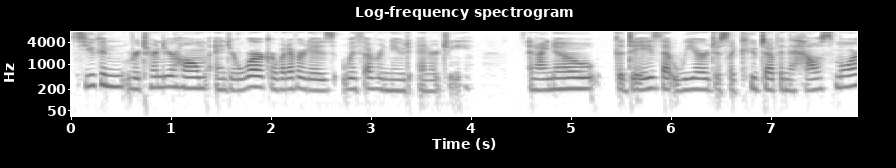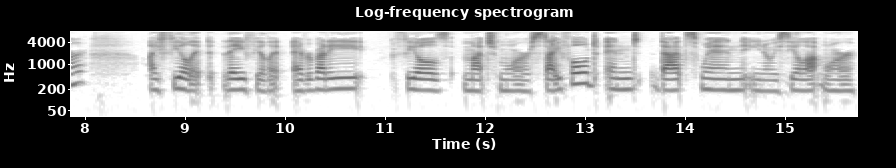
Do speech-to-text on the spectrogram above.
so you can return to your home and your work or whatever it is with a renewed energy. And I know the days that we are just like cooped up in the house more, I feel it. They feel it. Everybody feels much more stifled. And that's when, you know, we see a lot more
